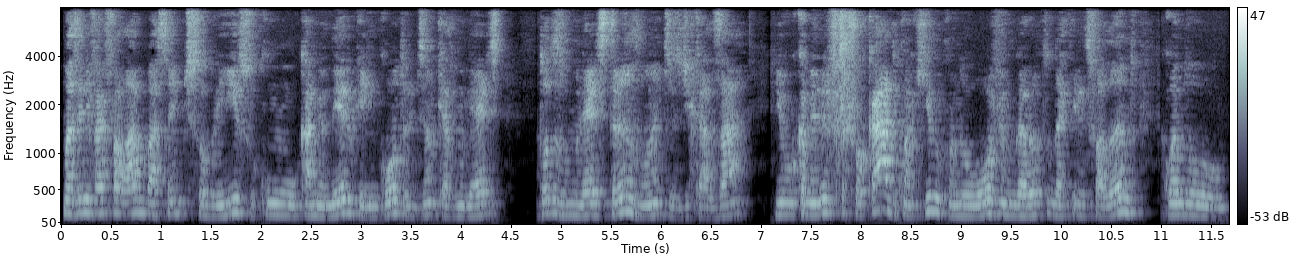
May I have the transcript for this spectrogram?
mas ele vai falar bastante sobre isso com o caminhoneiro que ele encontra, dizendo que as mulheres, todas as mulheres transam antes de casar, e o caminhoneiro fica chocado com aquilo quando ouve um garoto daqueles falando, quando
